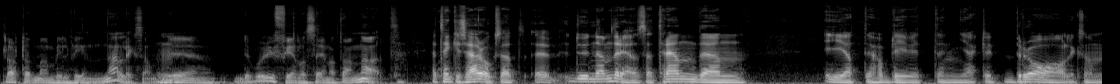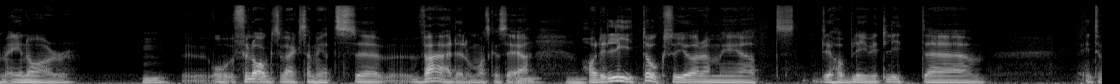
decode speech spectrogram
klart att man vill vinna. Liksom. Mm. Det, det vore ju fel att säga något annat. Jag tänker så här också att, eh, du nämnde det, så här, trenden i att det har blivit en jäkligt bra liksom A&R Mm. och förlagsverksamhetsvärld eller vad man ska säga. Mm. Mm. Har det lite också att göra med att det har blivit lite... Inte,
